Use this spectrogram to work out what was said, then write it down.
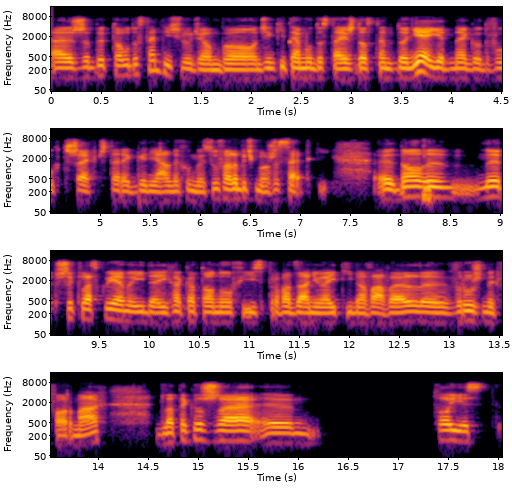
e, żeby to udostępnić ludziom, bo dzięki temu dostajesz dostęp do nie jednego, dwóch, trzech, czterech genialnych umysłów, ale być może setki. E, no, my przyklaskujemy idei hackathonu i sprowadzaniu IT na Wawel y, w różnych formach, dlatego że to jest,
